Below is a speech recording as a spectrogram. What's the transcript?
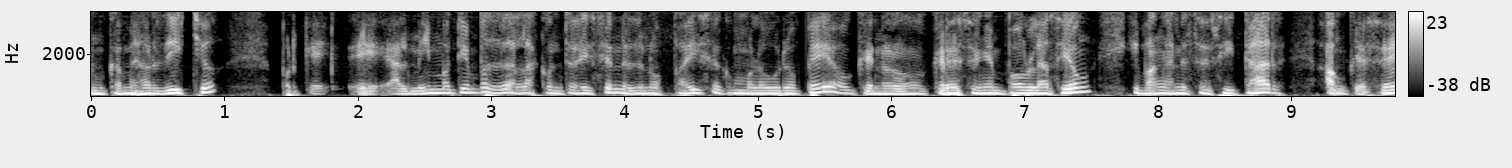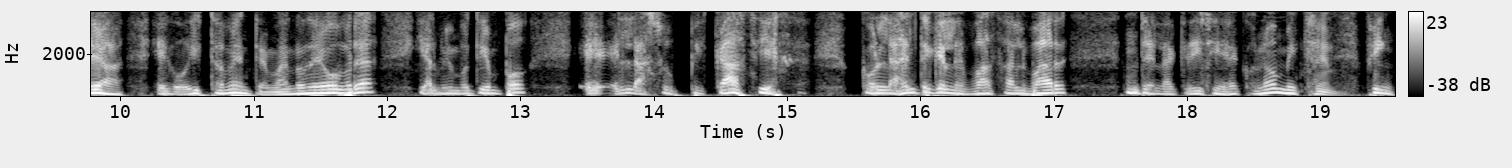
nunca mejor dicho, porque eh, al mismo tiempo se dan las contradicciones de unos países como los europeos que no crecen en población y van a necesitar, aunque sea egoístamente, mano de obra y al mismo tiempo eh, la suspicacia con la gente que les va a salvar de la crisis económica. En fin,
